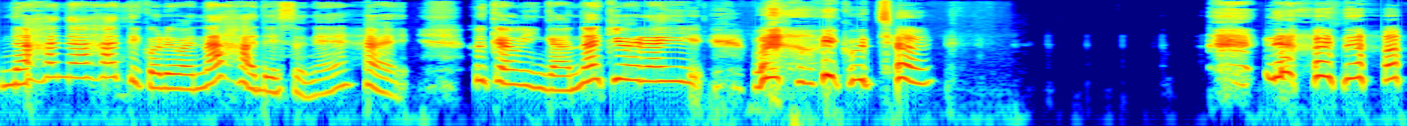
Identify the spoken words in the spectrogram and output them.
那覇那覇ってこれは那覇ですね。はい。深みんが泣き笑い。わらみこちゃん。那覇那覇。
